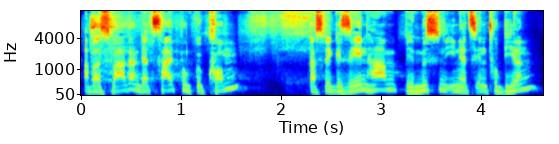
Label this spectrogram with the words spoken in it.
Aber es war dann der Zeitpunkt gekommen, dass wir gesehen haben, wir müssen ihn jetzt intubieren,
